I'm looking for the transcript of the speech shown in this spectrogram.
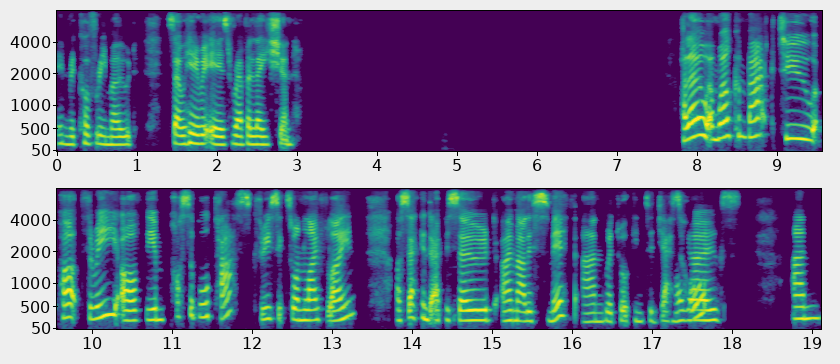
in recovery mode. So here it is Revelation. Hello and welcome back to part three of the Impossible Task 361 Lifeline, our second episode. I'm Alice Smith and we're talking to Jess Hi, Hawkes. And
